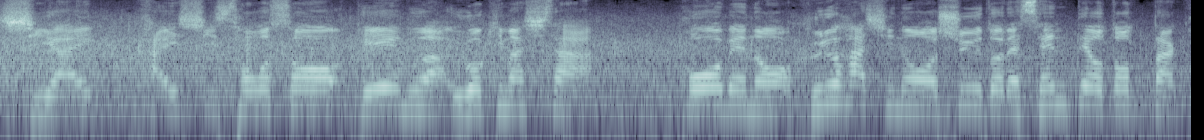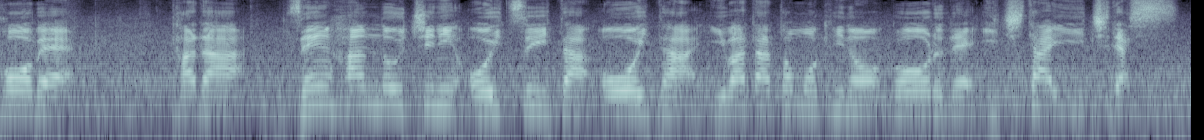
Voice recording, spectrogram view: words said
試合開始早々ゲームは動きました。神戸の古橋のシュートで先手を取った神戸。ただ前半のうちに追いついた大分岩田智樹のゴールで1対1です。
